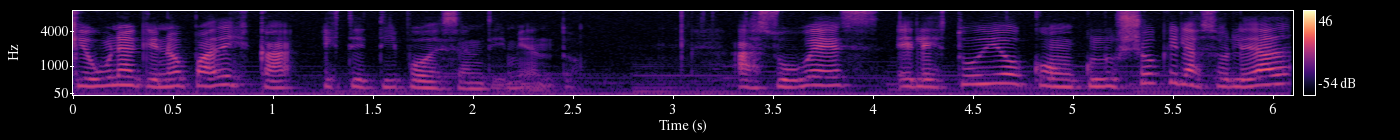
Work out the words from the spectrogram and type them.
que una que no padezca este tipo de sentimiento. A su vez, el estudio concluyó que la soledad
